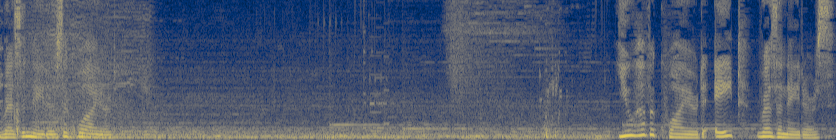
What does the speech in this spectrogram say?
Resonators acquired. You have acquired eight resonators.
